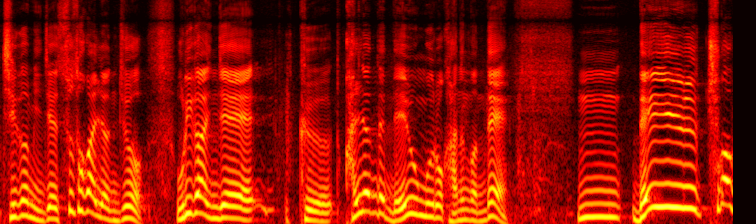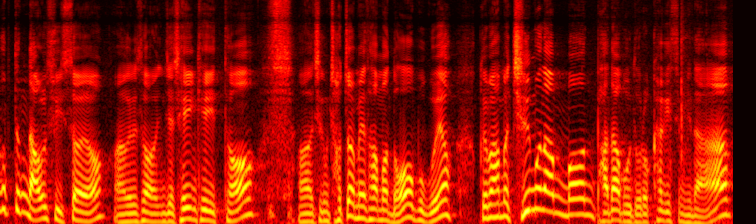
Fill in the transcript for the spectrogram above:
지금 이제 수소 관련주 우리가 이제 그 관련된 내용으로 가는 건데 음, 내일 추가 급등 나올 수 있어요. 아, 그래서 이제 제이엔케이히터 어, 지금 저점에서 한번 넣어보고요. 그러면 한번 질문 한번 받아보도록 하겠습니다.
